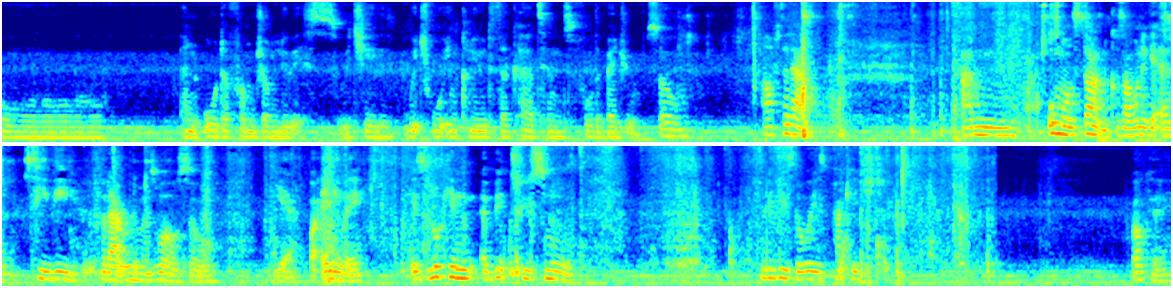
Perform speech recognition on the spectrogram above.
for an order from John Lewis, which is which will include the curtains for the bedroom. So after that, I'm almost done because I want to get a TV for that room as well. So yeah, but anyway, it's looking a bit too small. Maybe it's the way it's packaged. Okay.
